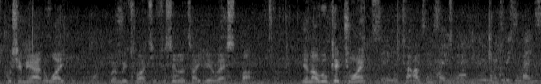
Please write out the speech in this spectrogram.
pushing me out of the way when we tried to facilitate the arrest. But you know, we'll keep trying. I was going to say you're going to keep coming to these events.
